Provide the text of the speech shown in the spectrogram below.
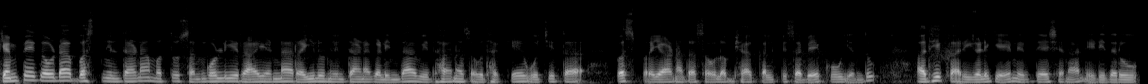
ಕೆಂಪೇಗೌಡ ಬಸ್ ನಿಲ್ದಾಣ ಮತ್ತು ಸಂಗೊಳ್ಳಿ ರಾಯಣ್ಣ ರೈಲು ನಿಲ್ದಾಣಗಳಿಂದ ವಿಧಾನಸೌಧಕ್ಕೆ ಉಚಿತ ಬಸ್ ಪ್ರಯಾಣದ ಸೌಲಭ್ಯ ಕಲ್ಪಿಸಬೇಕು ಎಂದು ಅಧಿಕಾರಿಗಳಿಗೆ ನಿರ್ದೇಶನ ನೀಡಿದರು.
